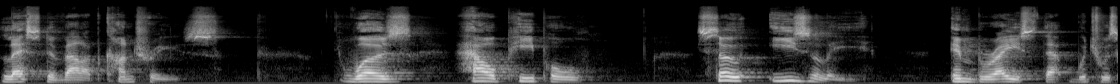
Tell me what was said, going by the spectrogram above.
less developed countries was how people so easily embraced that which was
